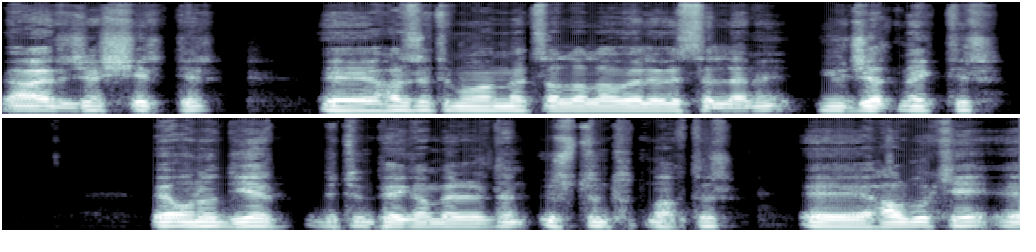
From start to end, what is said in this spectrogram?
ve ayrıca şirktir. Ee, Hz. Muhammed sallallahu aleyhi ve sellemi yüceltmektir ve onu diğer bütün peygamberlerden üstün tutmaktır. Ee, halbuki e,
